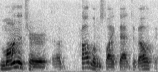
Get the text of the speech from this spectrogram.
monitor uh, problems like that developing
